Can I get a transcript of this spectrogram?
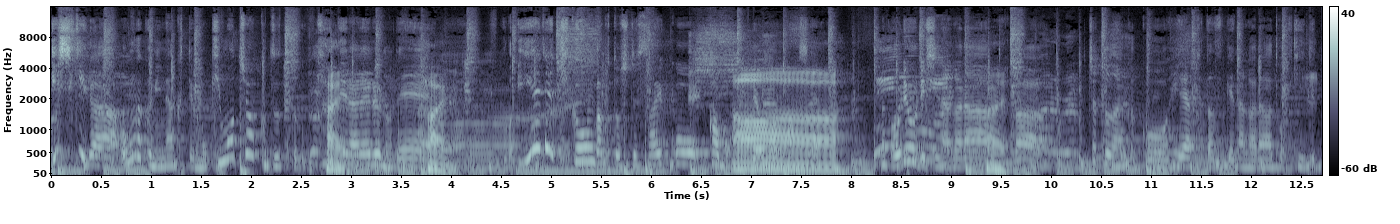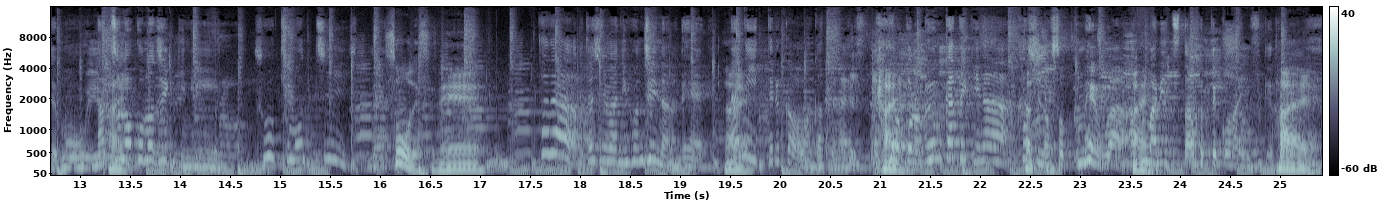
意識が音楽になくても気持ちよくずっと聴いてられるので、はい。なんか家で聴く音楽として最高かもって思いまなんかお料理しながらとか、ちょっとなんかこう部屋片付けながらとか聞いてても夏のこの時期にすごい気持ちいいですね、ーそうですねただ私は日本人なので、はい。何言ってるかは分かってないです、はい。この文化的な歌詞の側面ははい。あんまり伝わってこないんですけど、はい。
